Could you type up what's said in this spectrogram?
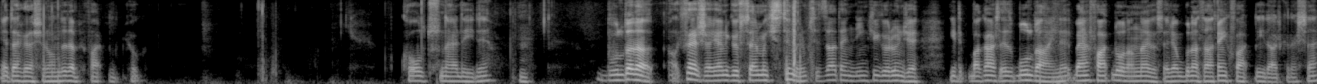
Evet arkadaşlar onda da bir farklılık yok. Colt neredeydi? Bulda da arkadaşlar yani göstermek istemiyorum. Siz zaten linki görünce gidip bakarsanız bul da aynı. Ben farklı olanlar göstereceğim. Bu da zaten renk farklıydı arkadaşlar.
